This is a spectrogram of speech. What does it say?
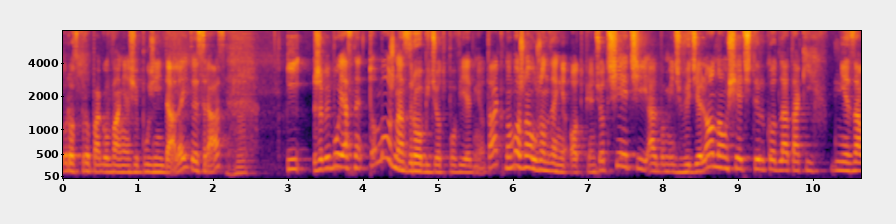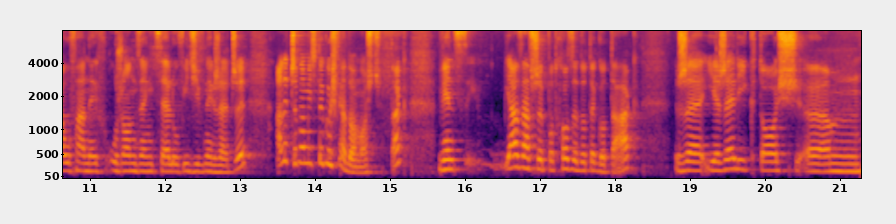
rozpropagowania się później dalej, to jest raz. I żeby było jasne, to można zrobić odpowiednio, tak? No można urządzenie odpiąć od sieci albo mieć wydzieloną sieć tylko dla takich niezaufanych urządzeń, celów i dziwnych rzeczy, ale trzeba mieć tego świadomość, tak? Więc ja zawsze podchodzę do tego tak, że jeżeli ktoś em,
